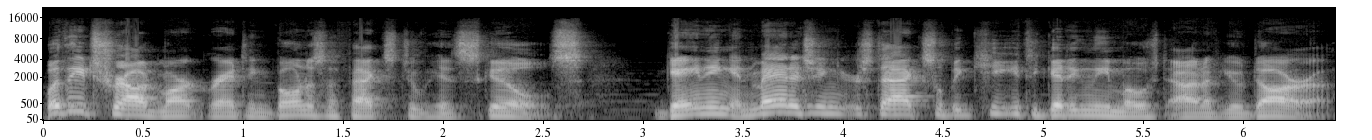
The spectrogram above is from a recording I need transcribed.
with each Shroud Mark granting bonus effects to his skills. Gaining and managing your stacks will be key to getting the most out of Yodarha.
